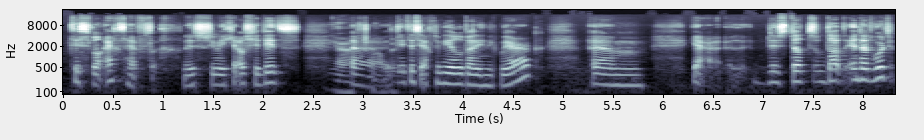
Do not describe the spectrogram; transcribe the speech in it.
het is wel echt heftig. Dus weet je, als je dit. Ja, uh, dit is echt de wereld waarin ik werk. Um, ja, dus dat, dat. En dat wordt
